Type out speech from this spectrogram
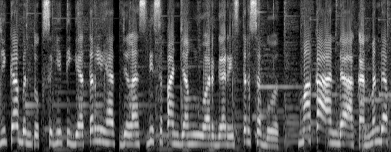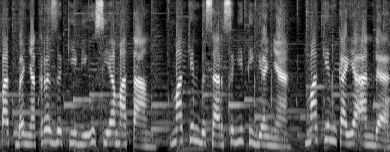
Jika bentuk segitiga terlihat jelas di sepanjang luar garis tersebut, maka Anda akan mendapat banyak rezeki di usia matang. Makin besar segitiganya, makin kaya Anda.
